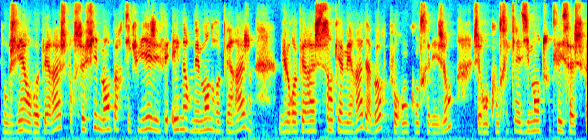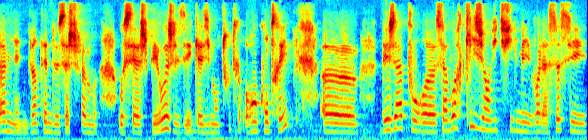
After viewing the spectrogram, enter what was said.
Donc je viens en repérage. Pour ce film en particulier, j'ai fait énormément de repérage, du repérage sans caméra d'abord pour rencontrer les gens. J'ai rencontré quasiment toutes les sages-femmes. Il y a une vingtaine de sages-femmes au CHPO. Je les ai quasiment toutes rencontrées. Euh, déjà pour savoir qui j'ai envie de filmer. Voilà, ça c'est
